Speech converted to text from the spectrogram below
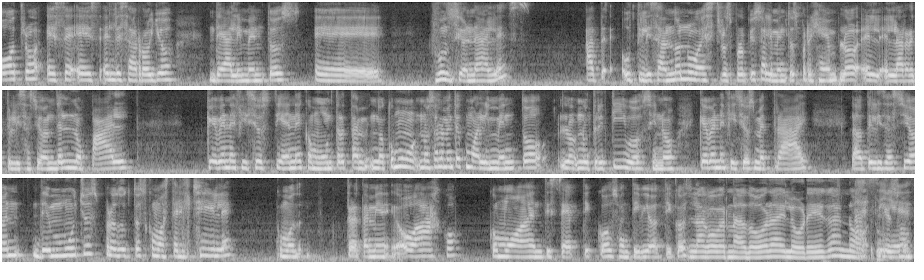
Otro ese es el desarrollo de alimentos eh, funcionales, utilizando nuestros propios alimentos, por ejemplo, la reutilización del nopal, qué beneficios tiene como un tratamiento, no, no solamente como alimento nutritivo, sino qué beneficios me trae. La utilización de muchos productos como hasta el chile, como tratamiento, o ajo, como antisépticos o antibióticos. La gobernadora, el orégano, que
